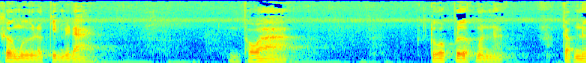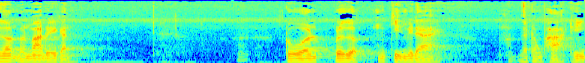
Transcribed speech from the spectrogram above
เครื่องมือเรากินไม่ได้ เพราะว่าตัวเปลือกมันกับเนื้อมันมาด้วยกัน ตัวเปลือกมันกินไม่ได้เราต้องผ่าทิ้ง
